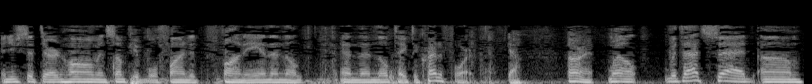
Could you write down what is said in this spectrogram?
And you sit there at home, and some people will find it funny, and then they'll and then they'll take the credit for it. Yeah. All right. Well, with that said, um,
